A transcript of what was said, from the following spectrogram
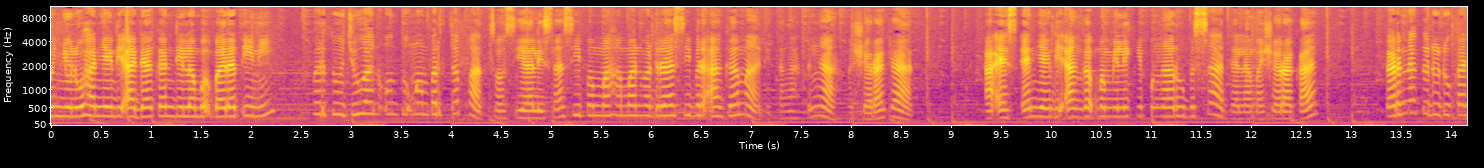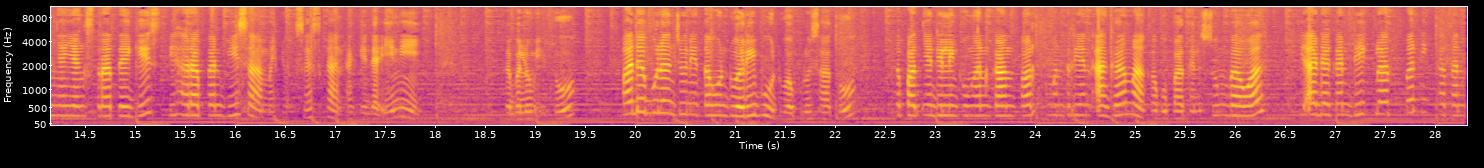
penyuluhan yang diadakan di Lombok Barat ini bertujuan untuk mempercepat sosialisasi pemahaman moderasi beragama di tengah-tengah masyarakat. ASN yang dianggap memiliki pengaruh besar dalam masyarakat karena kedudukannya yang strategis diharapkan bisa menyukseskan agenda ini. Sebelum itu, pada bulan Juni tahun 2021, tepatnya di lingkungan kantor Kementerian Agama Kabupaten Sumbawa, diadakan diklat peningkatan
